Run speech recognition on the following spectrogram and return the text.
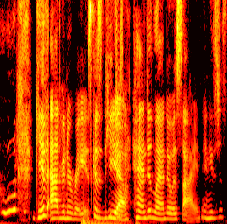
Who give Admin a raise because he Yeah. just handed Lando a sign and he's just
